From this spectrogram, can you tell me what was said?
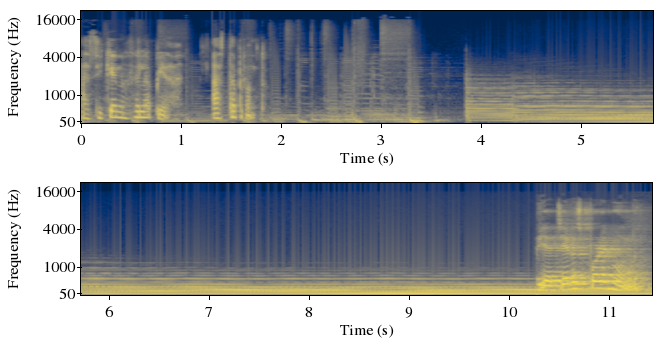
así que no se la pierdan. Hasta pronto. Viajeros por el mundo.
